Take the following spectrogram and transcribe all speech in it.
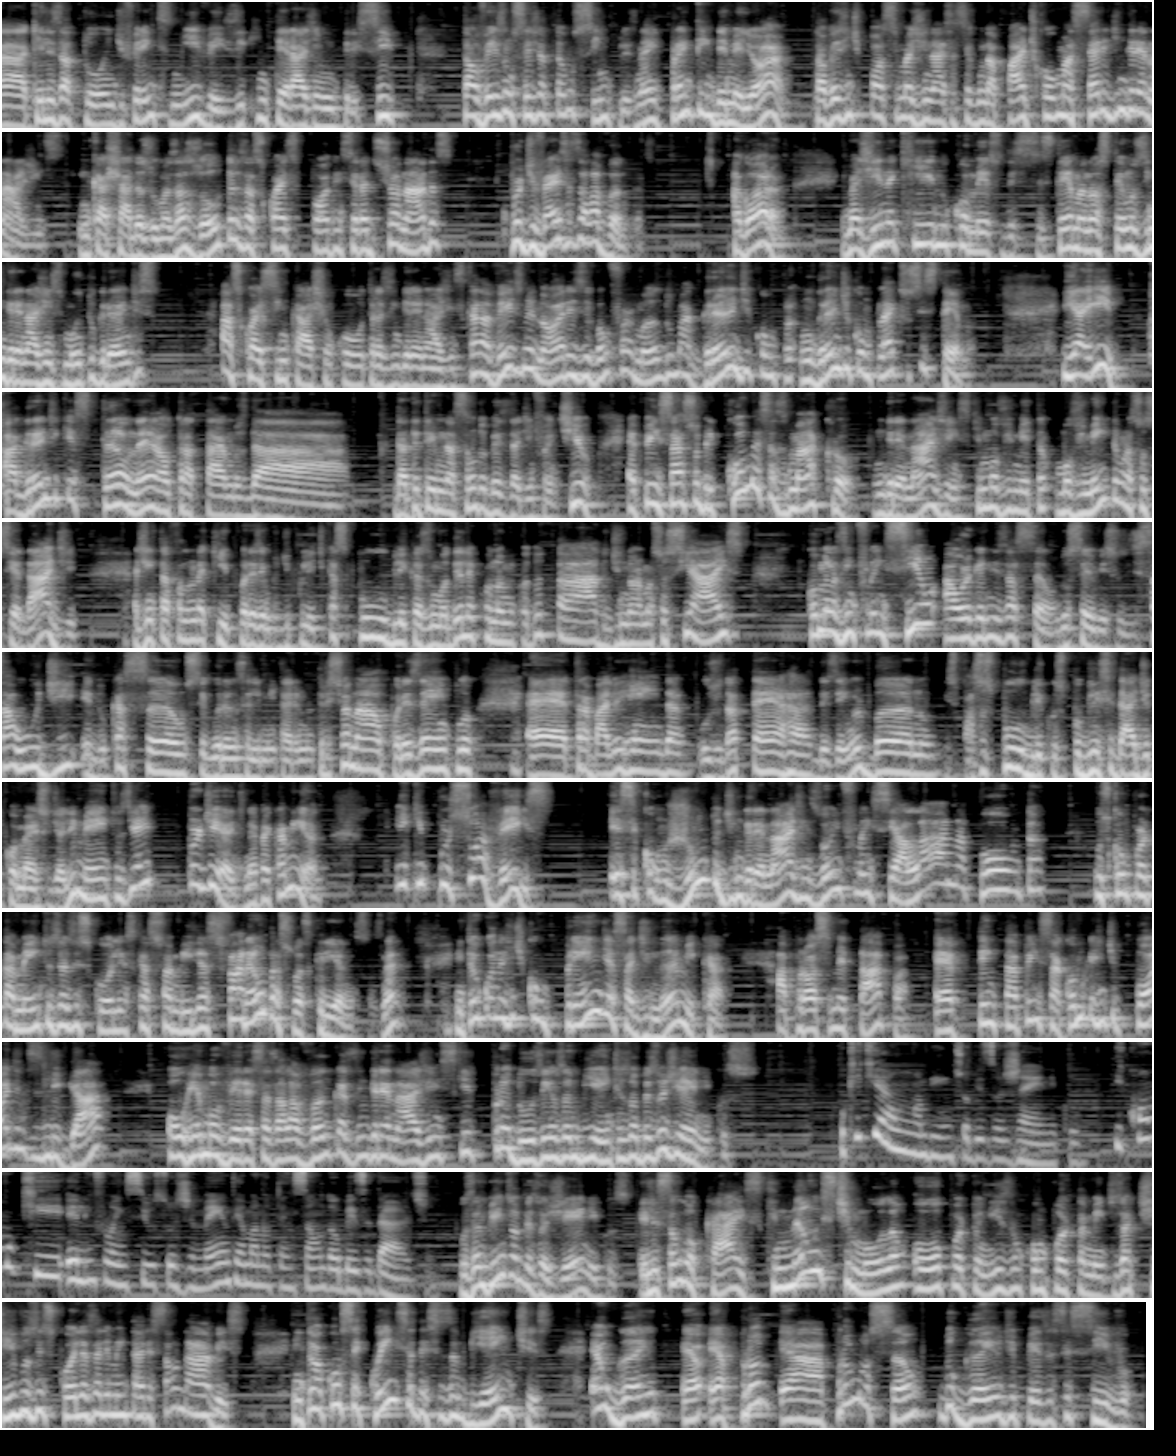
ah, que eles atuam em diferentes níveis e que interagem entre si, talvez não seja tão simples, né? E para entender melhor, talvez a gente possa imaginar essa segunda parte como uma série de engrenagens encaixadas umas às outras, as quais podem ser adicionadas por diversas alavancas. Agora, imagina que no começo desse sistema nós temos engrenagens muito grandes, as quais se encaixam com outras engrenagens cada vez menores e vão formando uma grande, um grande complexo sistema. E aí, a grande questão, né, ao tratarmos da da determinação da obesidade infantil é pensar sobre como essas macro engrenagens que movimentam, movimentam a sociedade. A gente está falando aqui, por exemplo, de políticas públicas, modelo econômico adotado, de normas sociais, como elas influenciam a organização dos serviços de saúde, educação, segurança alimentar e nutricional, por exemplo, é, trabalho e renda, uso da terra, desenho urbano, espaços públicos, publicidade e comércio de alimentos, e aí por diante, né? Vai caminhando e que, por sua vez, esse conjunto de engrenagens vão influenciar lá na ponta os comportamentos e as escolhas que as famílias farão para suas crianças, né? Então, quando a gente compreende essa dinâmica, a próxima etapa é tentar pensar como que a gente pode desligar ou remover essas alavancas engrenagens que produzem os ambientes obesogênicos. O que é um ambiente obesogênico? E como que ele influencia o surgimento e a manutenção da obesidade? Os ambientes obesogênicos, eles são locais que não estimulam ou oportunizam comportamentos ativos e escolhas alimentares saudáveis. Então, a consequência desses ambientes é o ganho, é, é, a, pro, é a promoção do ganho de peso excessivo.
